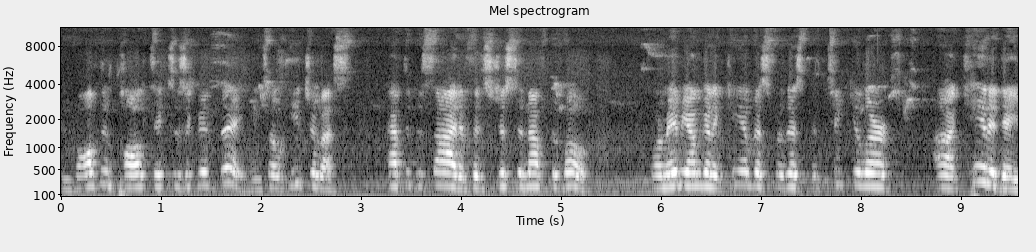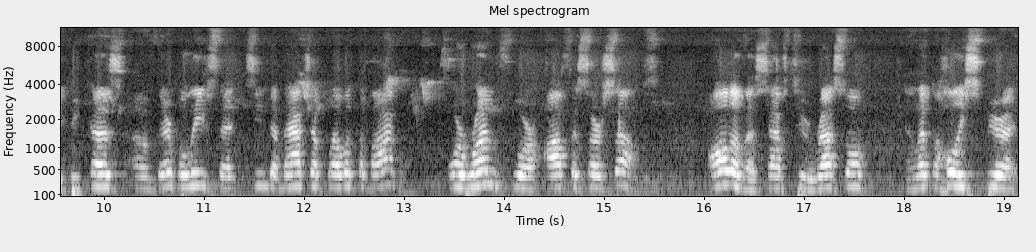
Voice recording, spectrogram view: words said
involved in politics is a good thing. And so each of us have to decide if it's just enough to vote. Or maybe I'm going to canvass for this particular uh, candidate because of their beliefs that seem to match up well with the Bible. Or run for office ourselves. All of us have to wrestle and let the Holy Spirit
